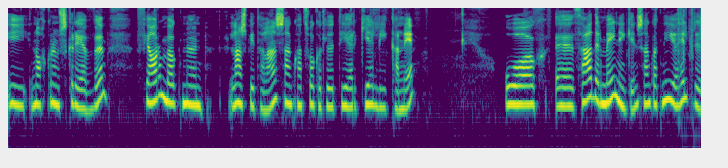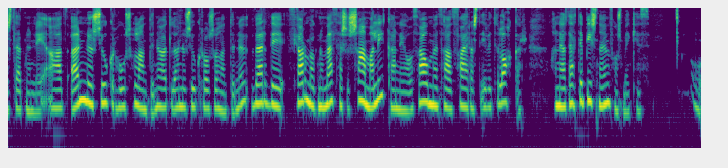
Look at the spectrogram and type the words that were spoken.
í nokkrum skrefum fjármögnun landsbítalans samkvæmt svokallu DRG líkani og e, það er meiningin samkvæmt nýju heilbriðstefnunni að önnur sjúkurhús á landinu, öll önnur sjúkurhús á landinu verði fjármögnum með þessu sama líkani og þá með það færast yfir til okkar. Þannig að þetta er bísna umfánsmikið. Og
